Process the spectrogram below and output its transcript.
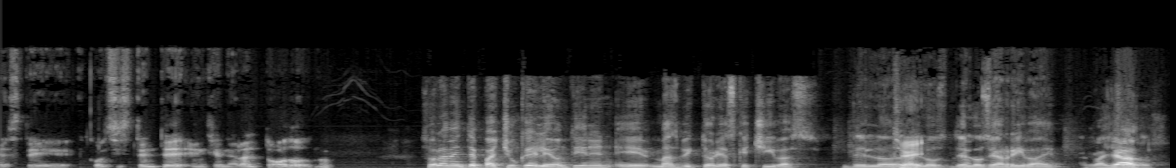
este consistente en general todos, ¿no? Solamente Pachuca y León tienen eh, más victorias que Chivas de, lo, sí. de, los, de los de arriba, ¿eh? Rayados.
